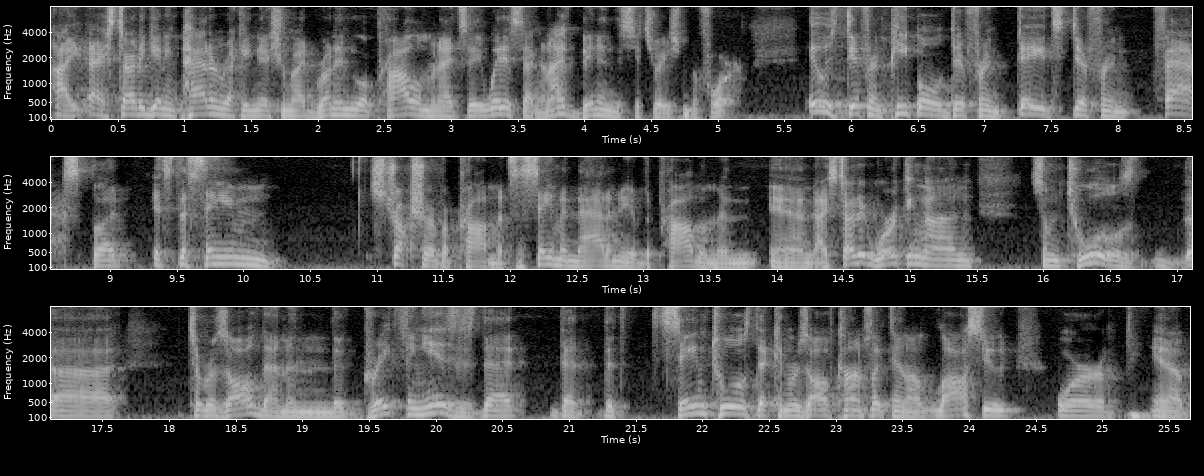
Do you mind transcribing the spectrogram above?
I, I, started getting pattern recognition where I'd run into a problem and I'd say, wait a second, I've been in this situation before. It was different people, different dates, different facts, but it's the same structure of a problem. It's the same anatomy of the problem. And and I started working on some tools uh, to resolve them. And the great thing is, is that that the same tools that can resolve conflict in a lawsuit or in a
